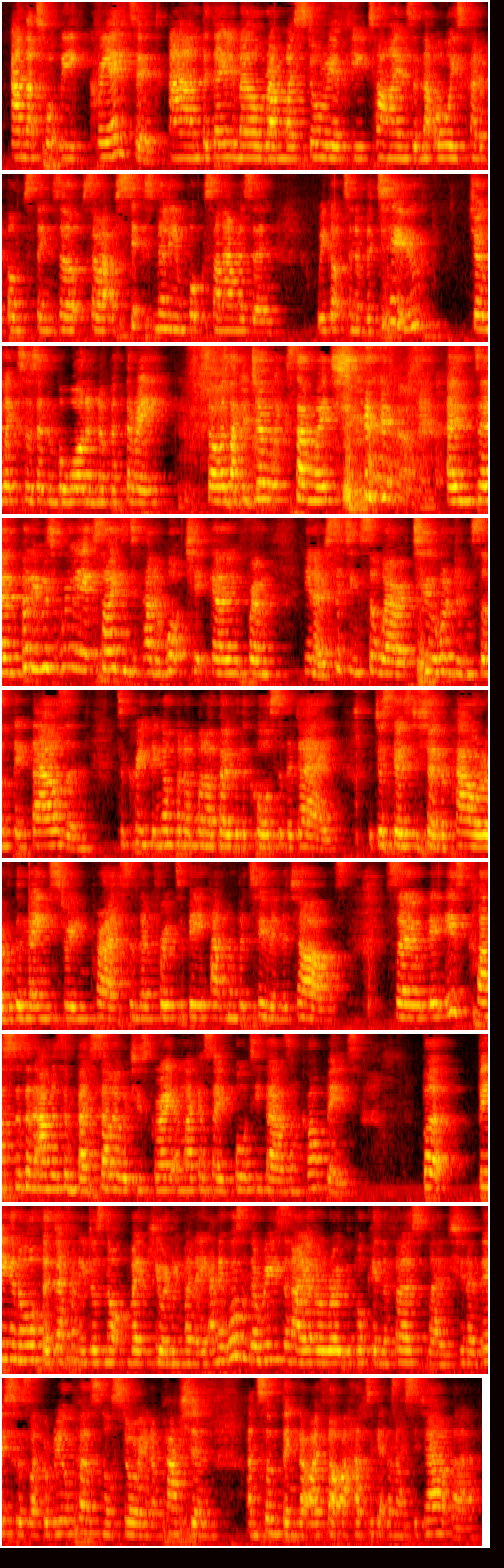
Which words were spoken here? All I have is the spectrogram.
and that's what we created. And the Daily Mail ran my story a few times, and that always kind of bumps things up. So out of six million books on Amazon, we got to number two. Joe Wicks was at number one and number three, so I was like a Joe Wicks sandwich. and um, but it was really exciting to kind of watch it go from you know sitting somewhere at 200 and something thousand to creeping up and up and up over the course of the day. It just goes to show the power of the mainstream press, and then for it to be at number two in the charts so it is classed as an Amazon bestseller, which is great, and like I say, 40,000 copies. But being an author definitely does not make you any money, and it wasn't the reason I ever wrote the book in the first place. You know, this was like a real personal story and a passion, and something that I felt I had to get the message out there.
